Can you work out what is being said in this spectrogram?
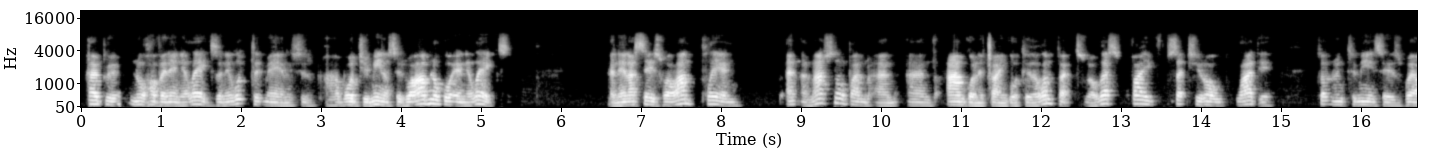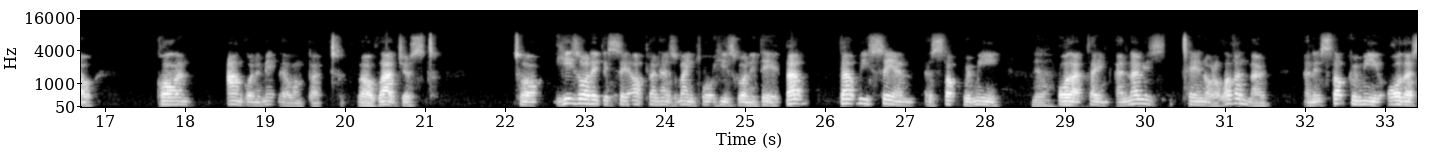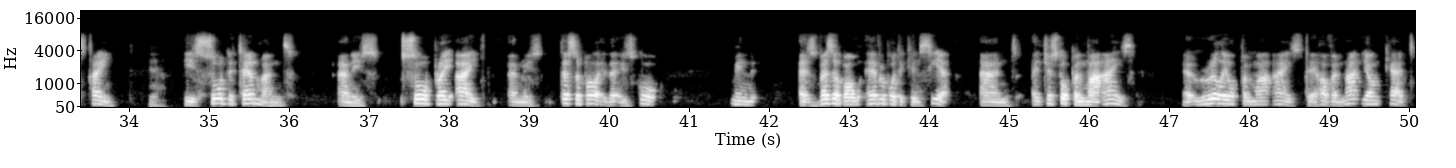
how about not having any legs? And he looked at me and he says, ah, What do you mean? I said, Well, I've not got any legs. And then I says, Well, I'm playing international badminton and I'm going to try and go to the Olympics. Well, this five, six year old laddie turned to me and says, Well, Colin, I'm going to make the Olympics. Well, that just so he's already set up in his mind what he's going to do. That that wee saying has stuck with me yeah. all that time. And now he's 10 or 11 now, and it's stuck with me all this time. Yeah. He's so determined and he's so bright eyed, and his disability that he's got, I mean, it's visible, everybody can see it, and it just opened my eyes. It really opened my eyes to having that young kid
